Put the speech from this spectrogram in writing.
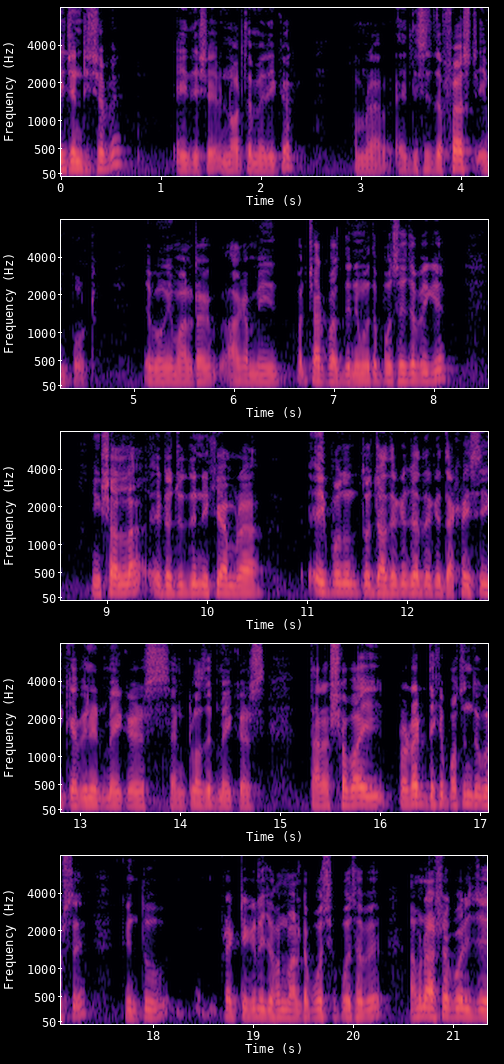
এজেন্ট হিসেবে এই দেশে নর্থ আমেরিকার আমরা this is the first import এবং এই মালটা আগামী চার পাঁচ দিনের মতো পৌঁছে যাবে গিয়ে। ইনশাল্লাহ এটা যদি নাকি আমরা এই পর্যন্ত যাদেরকে যাদেরকে দেখাইছি cabinet makers and closet makers তারা সবাই প্রোডাক্ট দেখে পছন্দ করছে, কিন্তু প্র্যাকটিক্যালি যখন মালটা পৌঁছে, পৌঁছাবে, আমরা আশা করি যে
